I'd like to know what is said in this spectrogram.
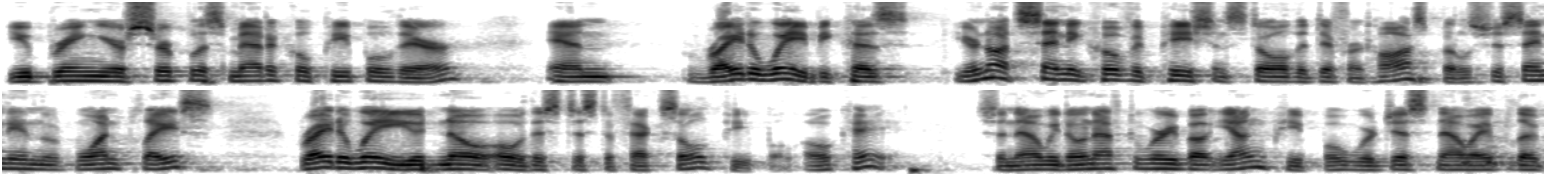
You bring your surplus medical people there, and right away, because you're not sending COVID patients to all the different hospitals, you're sending them to one place. Right away, you'd know, oh, this just affects old people. Okay. So now we don't have to worry about young people. We're just now able to,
